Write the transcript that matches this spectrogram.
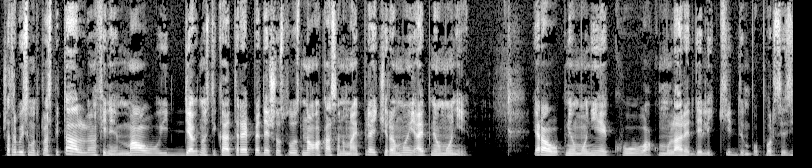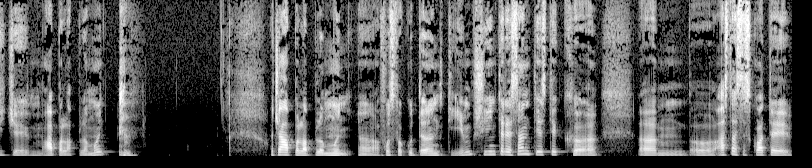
Și a trebuit să mă duc la spital, în fine, m-au diagnosticat repede și au spus, nu, acasă nu mai pleci, rămâi, ai pneumonie. Era o pneumonie cu acumulare de lichid, în popor se zice apă la plămâni. Acea apă la plămâni uh, a fost făcută în timp și interesant este că Um, uh, asta se scoate,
